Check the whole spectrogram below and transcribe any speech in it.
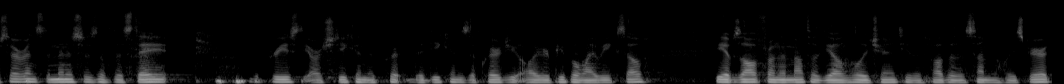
Your servants, the ministers of the state, the priests, the archdeacon, the, the deacons, the clergy, all your people, my weak self, be absolved from the mouth of the all holy Trinity, the Father, the Son, and the Holy Spirit,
